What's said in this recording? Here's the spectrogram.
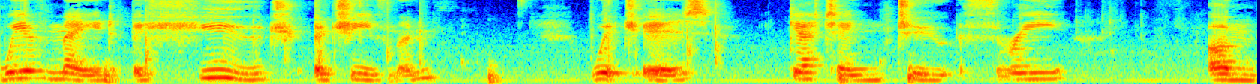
we have made a huge achievement, which is getting to three, um,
